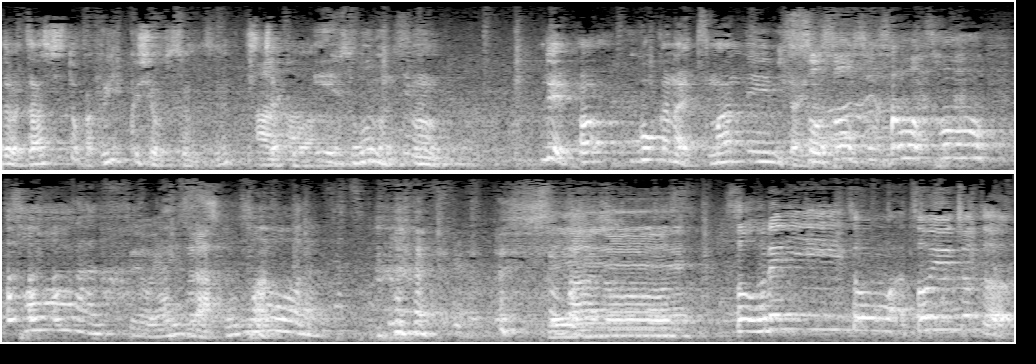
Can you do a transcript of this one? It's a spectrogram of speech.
例えば雑誌とかフリックしようとするんですね。ちっちゃい子は。ええそうなんですか、うん。であ動かないつまんねえみたいな。そうそうそうそうそうそうなんですよやつら。そうなんです あのそうそれにそうそういうちょっと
